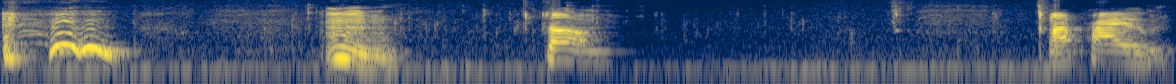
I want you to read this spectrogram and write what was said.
mm. So I probably,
